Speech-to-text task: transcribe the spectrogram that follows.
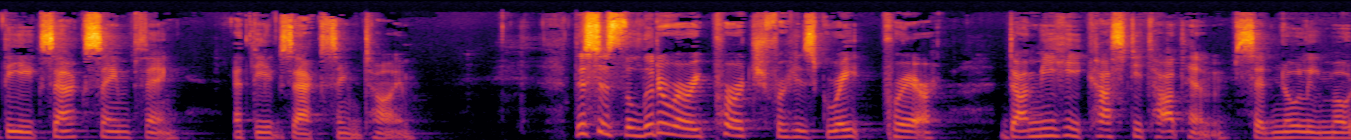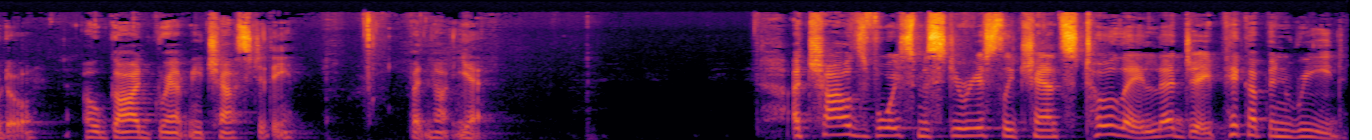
the exact same thing at the exact same time. This is the literary perch for his great prayer. Da mihi castitatem, sed noli modo. O God, grant me chastity. But not yet. A child's voice mysteriously chants, Tolle, lege, pick up and read.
